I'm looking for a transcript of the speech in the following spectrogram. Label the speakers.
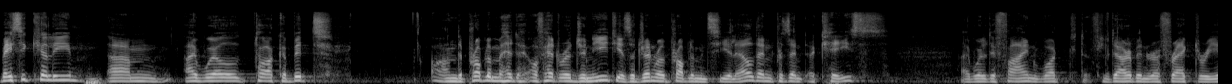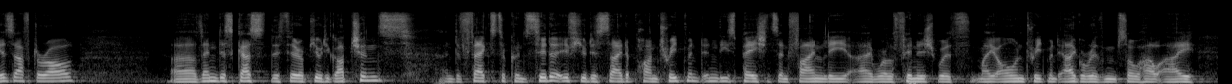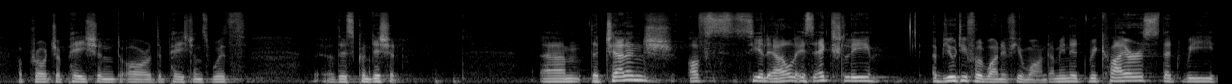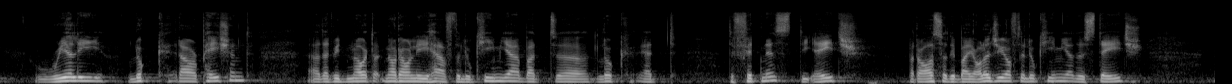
Speaker 1: basically, um, I will talk a bit on the problem of heterogeneity as a general problem in CLL, then present a case. I will define what fludarabine refractory is after all, uh, then discuss the therapeutic options and the facts to consider if you decide upon treatment in these patients. And finally, I will finish with my own treatment algorithm, so how I approach a patient or the patients with uh, this condition. Um, the challenge of CLL is actually a beautiful one, if you want. I mean, it requires that we really look at our patient, uh, that we not, not only have the leukemia, but uh, look at the fitness, the age, but also the biology of the leukemia, the stage.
